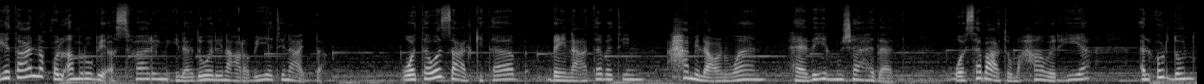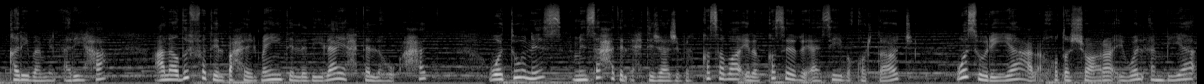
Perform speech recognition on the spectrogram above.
يتعلق الأمر بأسفار إلى دول عربية عدة. وتوزع الكتاب بين عتبة حمل عنوان هذه المشاهدات وسبعة محاور هي الأردن قريبا من أريحة على ضفة البحر الميت الذي لا يحتله أحد وتونس من ساحة الاحتجاج بالقصبة إلى القصر الرئاسي بقرطاج وسوريا على خطى الشعراء والأنبياء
